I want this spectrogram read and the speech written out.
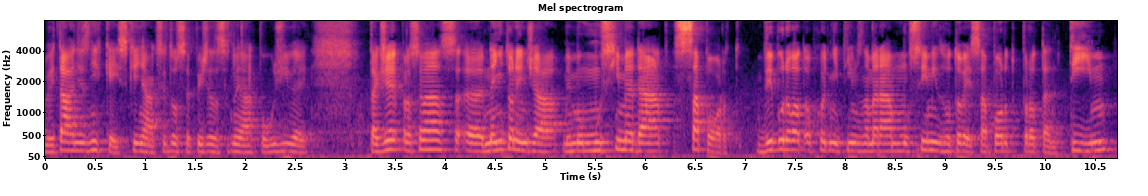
vytáhni z nich kejsky, nějak si to sepiš a zase to nějak používej. Takže prosím vás, eh, není to ninja, my mu musíme dát support. Vybudovat obchodní tým znamená, musí mít hotový support pro ten tým.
